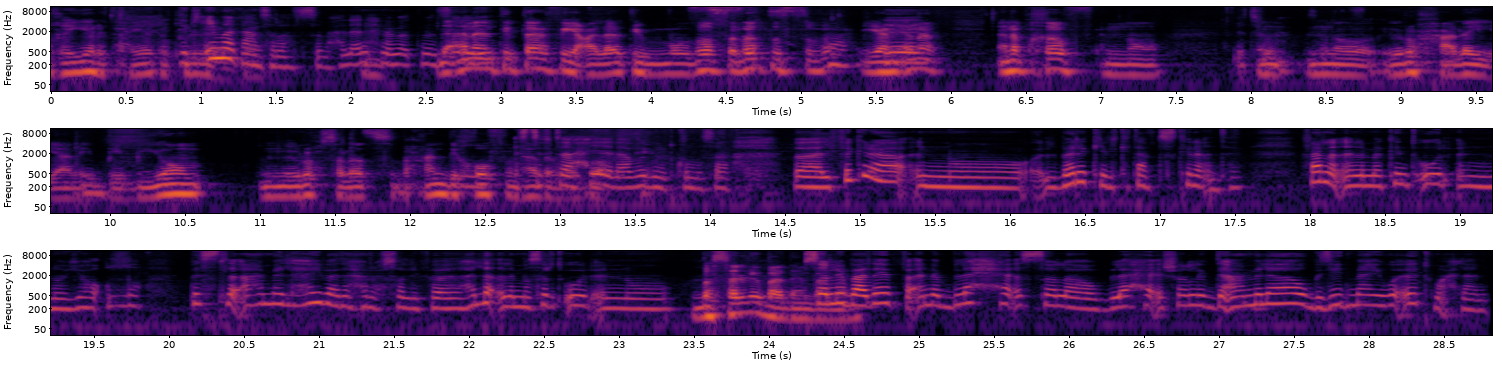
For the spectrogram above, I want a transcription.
تغيرت حياته كلها. قيمك عن صلاة الصبح. هلا نحن وقت بنصلي. لا أنا أنت بتعرفي علاقتي بموضوع صلاة الصبح. يعني إيه. أنا أنا بخاف إنه إنه يروح علي يعني بيوم إنه يروح صلاة الصبح. عندي خوف من هذا استفتاحية الموضوع لابد من تكون مصلاة فالفكرة إنه البركة اللي كنت عم تذكرها أنت. فعلا أنا لما كنت أقول إنه يا الله بس لاعمل هي بعدين حروح صلي فهلأ لما صرت أقول إنه بصلي وبعدين بصلي. بعدين فأنا بلحق الصلاة وبلحق الشغله اللي بدي اعملها وبزيد معي وقت وما أحلاني.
